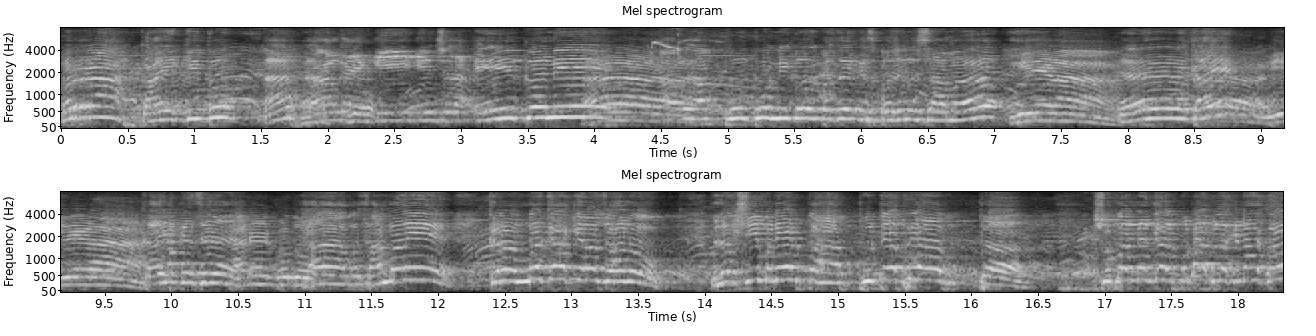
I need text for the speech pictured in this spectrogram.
बर्रा काय की तू? हा? रांग की? इंचला. एक ने निकल बसे किस भजन सामा. हिरेणा ए काय हिरेणा काय कसे अरे खुदू. हा सामाने क्रम मका केलो जानो लक्ष्मी म्हणे पहा पुटे सुपर्णकर पुटा लखना को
